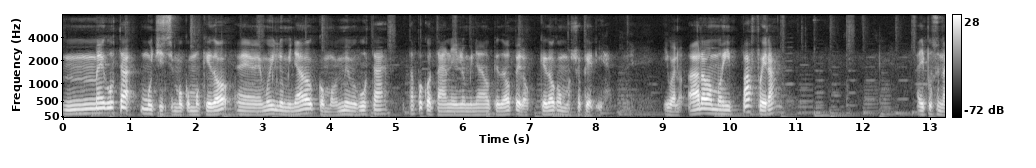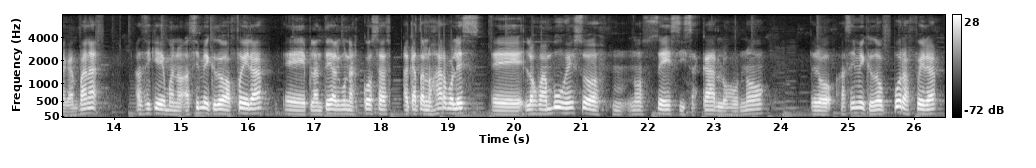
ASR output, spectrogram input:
Me gusta muchísimo como quedó, eh, muy iluminado como a mí me gusta. Tampoco tan iluminado quedó, pero quedó como yo quería. Y bueno, ahora vamos a ir para afuera. Ahí puse una campana. Así que bueno, así me quedó afuera. eh, planté algunas cosas. Acá están los árboles. Eh, los bambús, esos no sé si sacarlos o no. Pero así me quedó por afuera.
